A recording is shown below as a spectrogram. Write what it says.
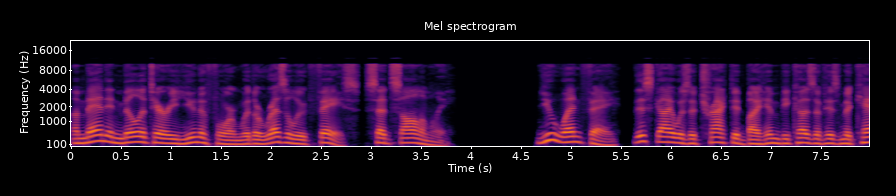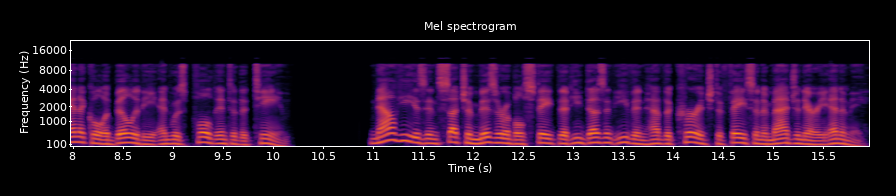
a man in military uniform with a resolute face, said solemnly. Yu Wenfei, this guy was attracted by him because of his mechanical ability and was pulled into the team. Now he is in such a miserable state that he doesn't even have the courage to face an imaginary enemy.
